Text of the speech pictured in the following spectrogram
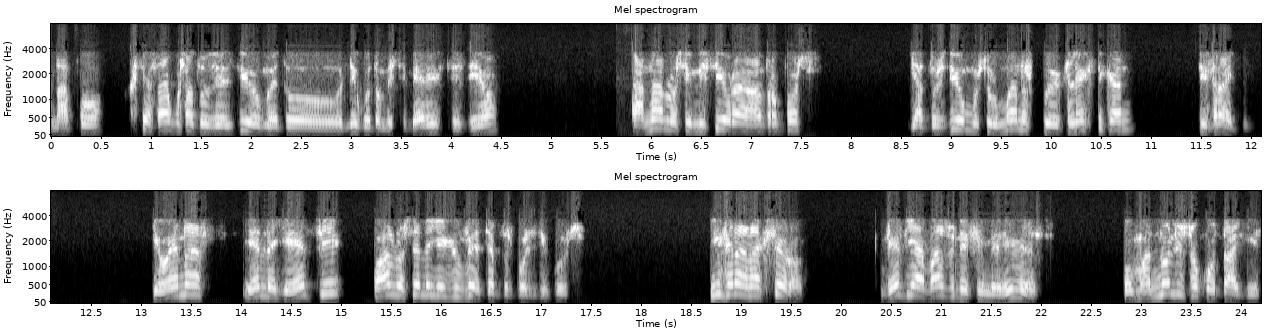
να πω, χθες άκουσα το δελτίο με τον Νίκο το μεσημέρι στις 2. Ανάλωσε μισή ώρα άνθρωπος για τους δύο μουσουλμάνους που εκλέχθηκαν στη Θράκη. Και ο ένας έλεγε έτσι, ο άλλος έλεγε γιουβέτσι από τους πολιτικούς. Ήθελα να ξέρω, δεν διαβάζουν εφημερίδες; Ο Μανώλης ο Κοτάκης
